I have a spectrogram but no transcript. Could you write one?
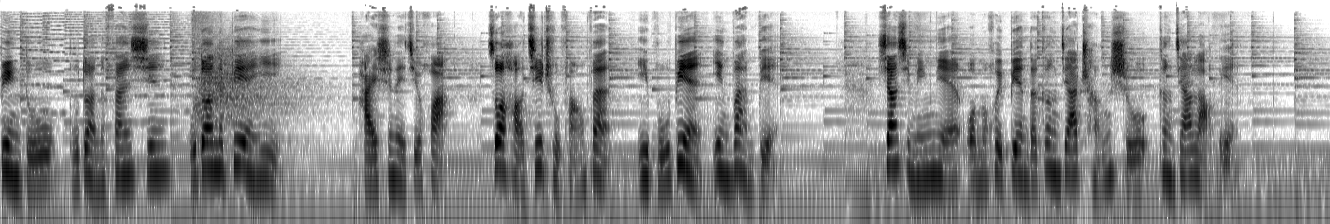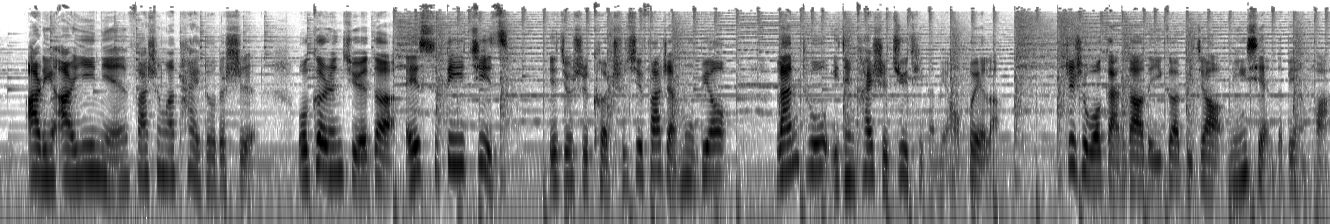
病毒不断的翻新，不断的变异。还是那句话，做好基础防范，以不变应万变。相信明年我们会变得更加成熟，更加老练。二零二一年发生了太多的事，我个人觉得 SDGs，也就是可持续发展目标蓝图已经开始具体的描绘了。这是我感到的一个比较明显的变化：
